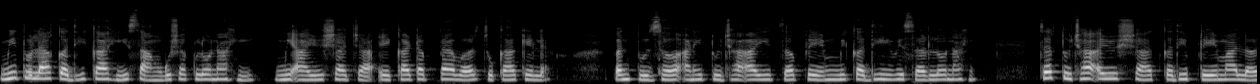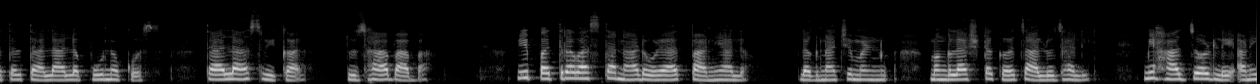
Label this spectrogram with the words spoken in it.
मी तुला कधी काही सांगू शकलो नाही. मी आयुष्याच्या एका टप्प्यावर चुका केल्या. पण तुझं आणि तुझ्या आईचं प्रेम मी कधीही विसरलो नाही. जर तुझ्या आयुष्यात कधी प्रेम आलं तर त्याला लपवू नकोस. त्याला स्वीकार. तुझा बाबा. मी पत्र वाचताना डोळ्यात पाणी आलं. लग्नाची मंग मंगलाष्टकं चालू झाली. मी हात जोडले आणि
